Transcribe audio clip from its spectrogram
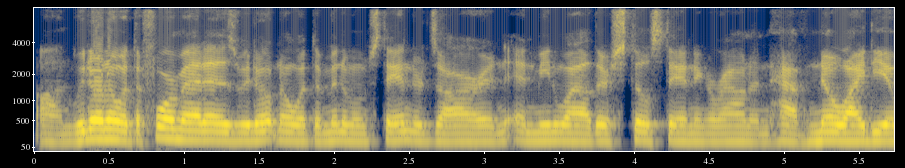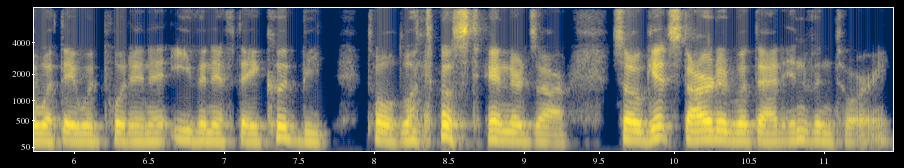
on we don't know what the format is, we don't know what the minimum standards are, and and meanwhile they're still standing around and have no idea what they would put in it, even if they could be told what those standards are. So get started with that inventory.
